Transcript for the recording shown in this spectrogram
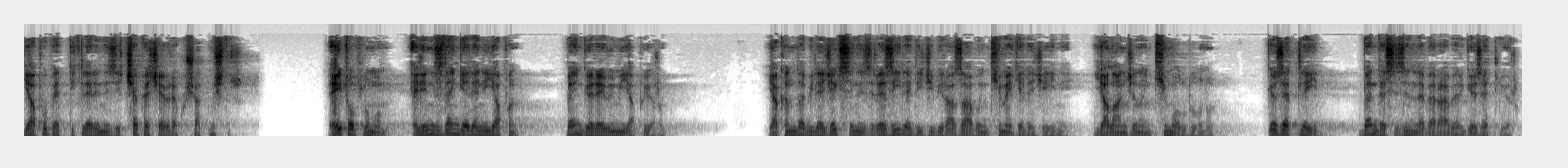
yapıp ettiklerinizi çepeçevre kuşatmıştır. Ey toplumum, elinizden geleni yapın. Ben görevimi yapıyorum. Yakında bileceksiniz rezil edici bir azabın kime geleceğini, yalancının kim olduğunu. Gözetleyin, ben de sizinle beraber gözetliyorum.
